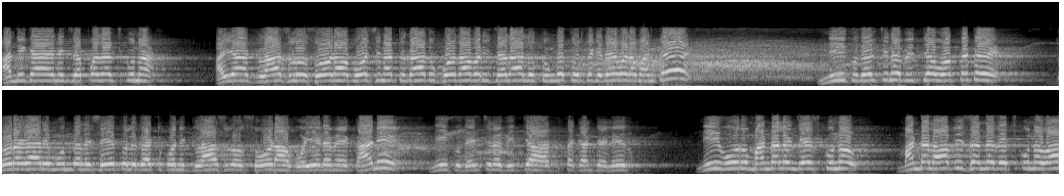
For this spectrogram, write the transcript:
అందుకే ఆయనకు చెప్పదలుచుకున్నా అయ్యా గ్లాసులో సోడా పోసినట్టు కాదు గోదావరి జలాలు తుంగతుర్తికి తేవడం అంటే? నీకు తెలిసిన విద్య ఒక్కటే దొరగారి ముందల చేతులు కట్టుకొని గ్లాసులో సోడా పోయడమే కానీ నీకు తెలిసిన విద్య అంతకంటే లేదు. నీ ఊరు మండలం చేసుకున్నావు. మండల ఆఫీస్ అన్న తెచ్చుకున్నావా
